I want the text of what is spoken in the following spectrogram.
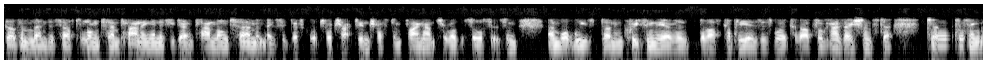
doesn't lend itself to long-term planning. And if you don't plan long-term, it makes it difficult to attract interest and finance from other sources. And and what we've done increasingly over the last couple of years is work with arts organisations to, to to think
